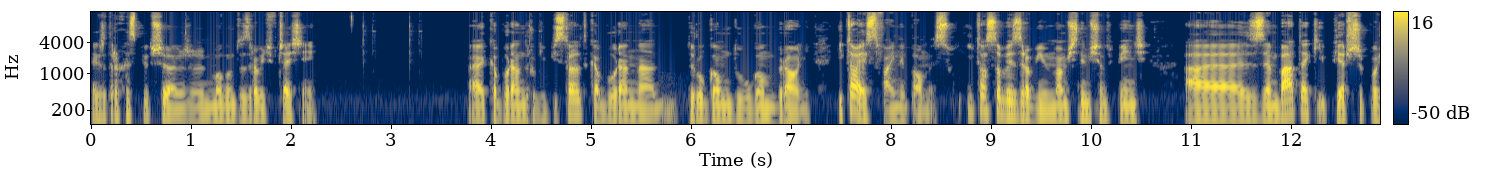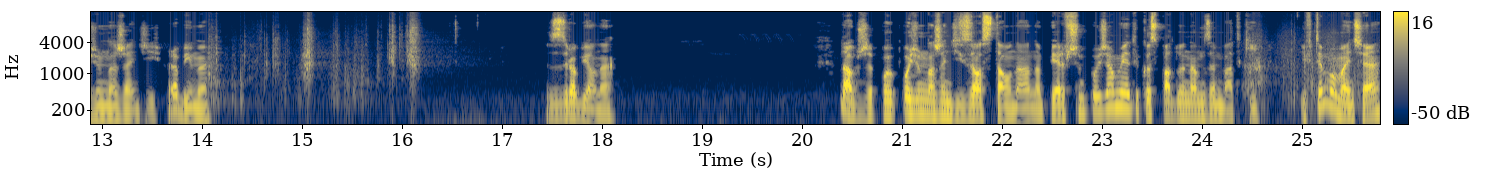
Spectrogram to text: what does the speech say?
Także trochę spieprzyłem, że mogłem to zrobić wcześniej. E, kabura na drugi pistolet, kabura na drugą długą broń. I to jest fajny pomysł. I to sobie zrobimy. Mam 75 e, zębatek i pierwszy poziom narzędzi. Robimy. Zrobione. Dobrze, po, poziom narzędzi został na, na pierwszym poziomie, tylko spadły nam zębatki. I w tym momencie,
